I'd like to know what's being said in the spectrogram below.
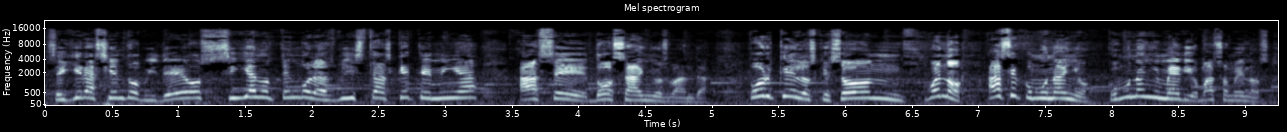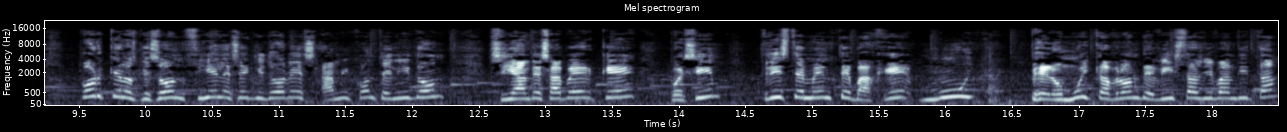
seguir haciendo videos si ya no tengo las vistas que tenía hace dos años, banda. Porque los que son, bueno, hace como un año, como un año y medio más o menos. Porque los que son fieles seguidores a mi contenido, si han de saber que, pues sí, Tristemente bajé muy, pero muy cabrón de vistas, mi bandita.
